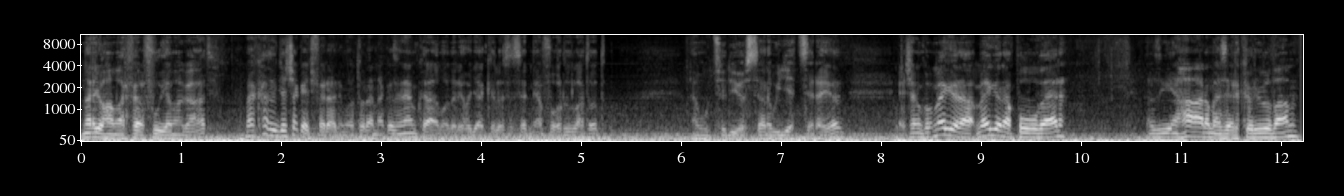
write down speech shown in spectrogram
Nagyon hamar felfújja magát, meg hát ugye csak egy Ferrari motor, ennek azért nem kell elmondani, hogyan kell összeszedni a fordulatot. Nem úgy szedi össze, hanem úgy egyszerre jön. És amikor megjön a, megjön a power, az ilyen 3000 körül van,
